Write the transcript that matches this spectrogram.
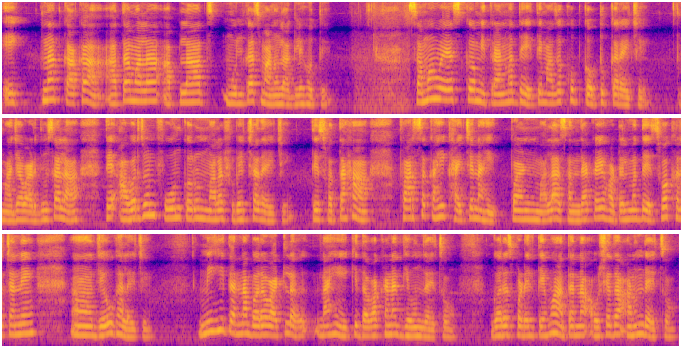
एकनाथ काका आता मला आपलाच मुलगाच मानू लागले होते. समवयस्क मित्रांमध्ये ते माझं खूप कौतुक करायचे. माझ्या वाढदिवसाला ते आवर्जून फोन करून मला शुभेच्छा द्यायचे. ते स्वतः फारसं काही खायचे नाहीत पण मला संध्याकाळी हॉटेलमध्ये स्वखर्चाने अं, घालायचे. मीही त्यांना बरं वाटलं नाही की दवाखान्यात घेऊन जायचो. गरज पडेल तेव्हा त्यांना औषधं आणून द्यायचो.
